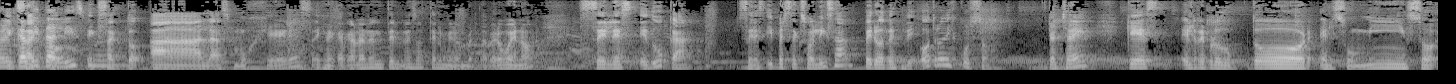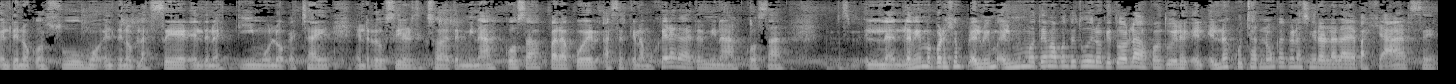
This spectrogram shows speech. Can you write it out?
Con el Exacto, capitalismo. Exacto. A las mujeres, es que me carga hablar en esos términos, en verdad, pero bueno, se les educa, se les hipersexualiza, pero desde otro discurso, ¿cachai? Que es el reproductor, el sumiso, el de no consumo, el de no placer, el de no estímulo, ¿cachai? El reducir el sexo a determinadas cosas para poder hacer que la mujer haga determinadas cosas. La, la misma, por ejemplo, el mismo, el mismo tema, ponte tú de lo que tú hablabas, cuando tú, el, el- el no escuchar nunca que una señora hablara de pajearse,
